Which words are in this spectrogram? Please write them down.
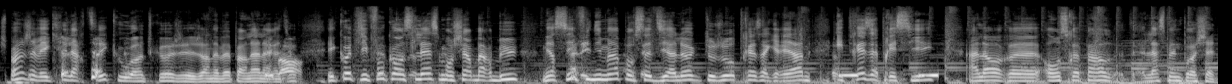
Je pense que j'avais écrit l'article ou en tout cas, j'en avais parlé à la radio. Écoute, il faut qu'on se laisse, mon cher Barbu. Merci infiniment pour ce dialogue toujours très agréable et très apprécié. Alors, euh, on se reparle la semaine prochaine.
